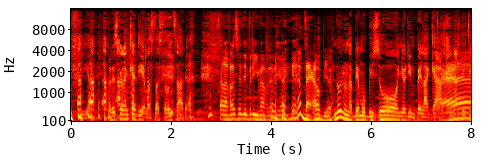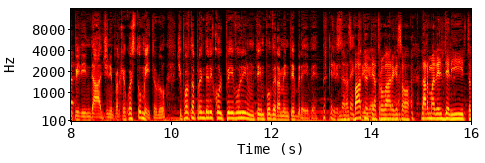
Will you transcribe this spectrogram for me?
Figa. Non riesco neanche a dirla sta stronzata. Sta la frase di prima praticamente. Vabbè, ovvio. Noi non abbiamo bisogno di impelagarci in Eh. altri tipi di indagini perché questo metodo ci porta a prendere i colpevoli in un tempo veramente breve. Perché devi andare a sbatterti a trovare, che so, l'arma del delitto?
